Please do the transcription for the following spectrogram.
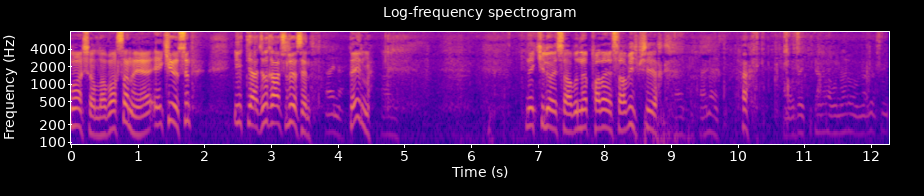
Maşallah baksana ya. Ekiyorsun. ihtiyacını karşılıyor senin. Aynen. Değil mi? Aynen. Ne kilo hesabı ne para hesabı hiçbir şey yok. Aynen. Enes. Orada iki tane var onlar var onlar da sonra.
